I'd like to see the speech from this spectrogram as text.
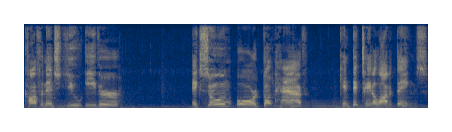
confidence you either exhume or don't have can dictate a lot of things.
